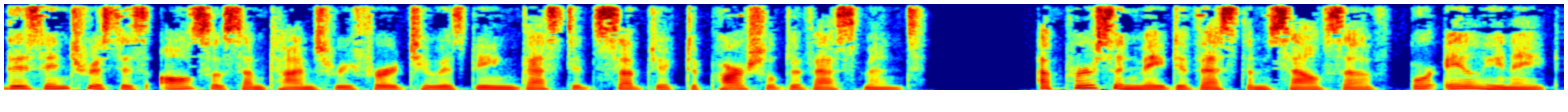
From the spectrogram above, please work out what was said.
This interest is also sometimes referred to as being vested subject to partial divestment. A person may divest themselves of, or alienate,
